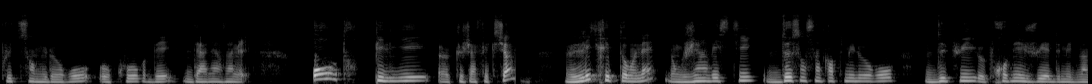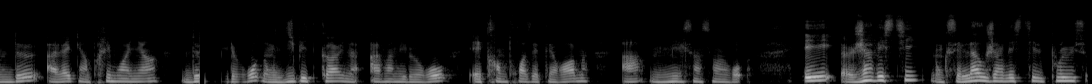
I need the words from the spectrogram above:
plus de 100 000 euros au cours des dernières années. Autre pilier que j'affectionne, les crypto-monnaies. Donc j'ai investi 250 000 euros depuis le 1er juillet 2022 avec un prix moyen de 000 euros, donc 10 bitcoins à 20 000 euros et 33 Ethereum à 1500 euros. Et j'investis, donc c'est là où j'investis le plus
